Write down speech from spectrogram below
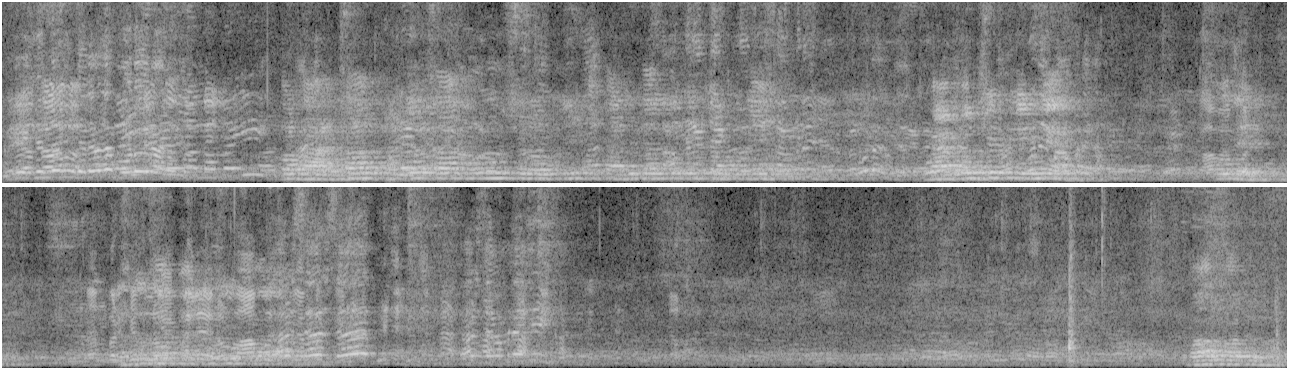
ਮੇਰੇ ਚੰਦਰ ਜੀ ਕਰਾ ਫੋਟੋ ਕਰਾ ਦਿਓ। ਪ੍ਰਧਾਨ ਸਾਹਿਬ ਖੰਡਰ ਸਾਹਿਬ ਨੂੰ ਸ਼੍ਰੋਮਣੀ ਅਕਾਲੀ ਦਲ ਦੇ ਆਪਣੇ ਮੈਂਬਰਸ਼ਿਪ ਨਹੀਂ ਹੈ ਉਹਦੇ ਮੈਂਬਰਸ਼ਿਪ ਤੋਂ ਪਹਿਲੇ ਹੋ ਆਪ ਸਰ। ਸਰ ਸਰ ਸਰ ਸਾਹਮਣੇ ਜੀ ਬਹੁਤ ਬਹੁਤ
